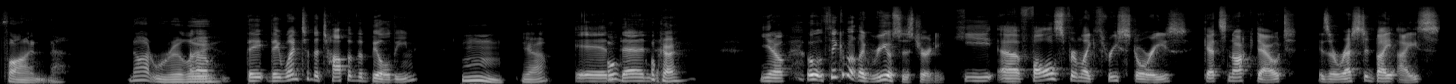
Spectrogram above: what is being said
fun? Not really. Um, they they went to the top of a building Hmm. yeah. and Oh, then okay. You know, well, think about like Rios's journey. He uh, falls from like three stories, gets knocked out, is arrested by ICE,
